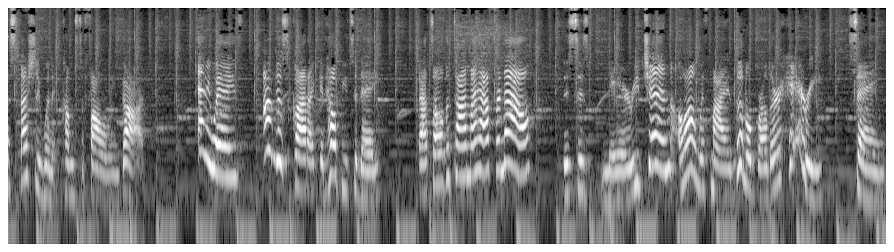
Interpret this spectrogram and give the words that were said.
especially when it comes to following God. Anyways, I'm just glad I could help you today. That's all the time I have for now. This is Mary Chin, along with my little brother Harry, saying,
